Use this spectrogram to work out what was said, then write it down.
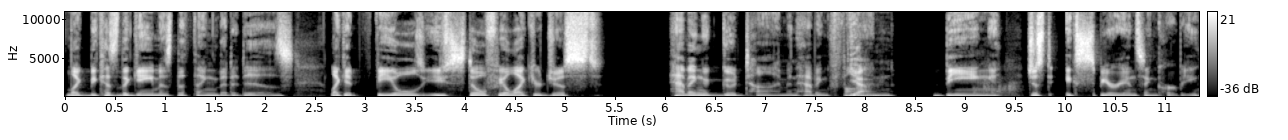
like because the game is the thing that it is like it feels you still feel like you're just having a good time and having fun being just experiencing Kirby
